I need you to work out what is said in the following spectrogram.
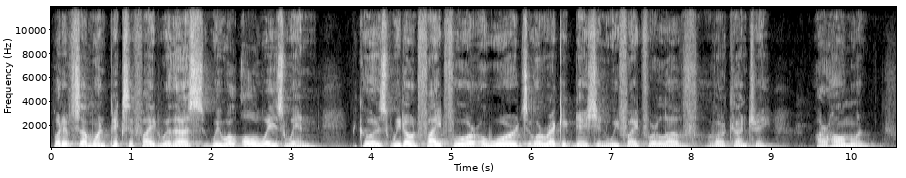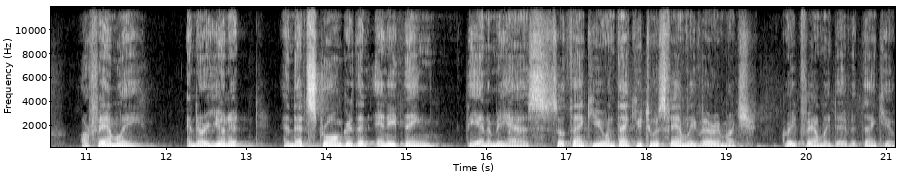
but if someone picks a fight with us, we will always win because we don't fight for awards or recognition. We fight for love of our country, our homeland, our family, and our unit, and that's stronger than anything the enemy has. So thank you, and thank you to his family very much. Great family, David. Thank you.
